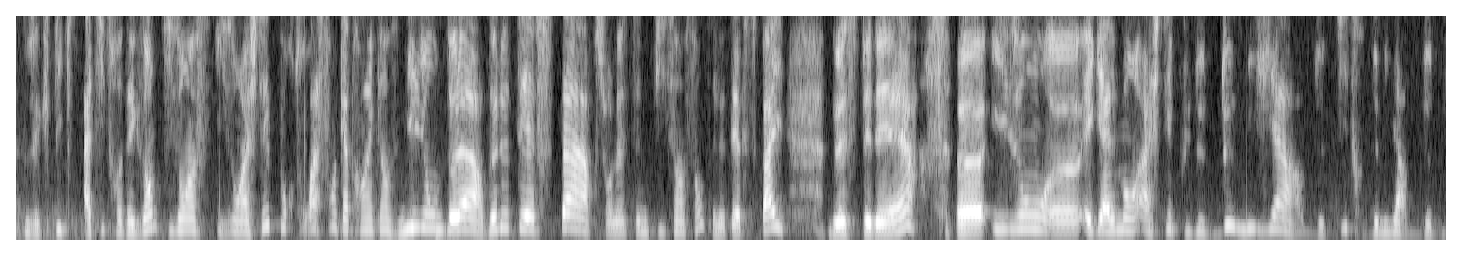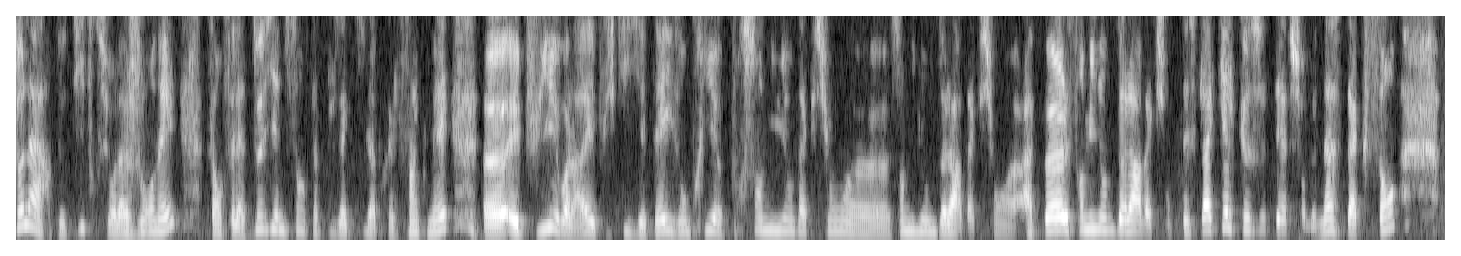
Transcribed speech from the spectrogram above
nous explique à titre d'exemple qu'ils ont ils ont acheté pour 395 millions de dollars de l'ETF Star sur le S&P 500, c'est l'ETF SPY de SPDR. Euh, ils ont euh, également acheté plus de 2 milliards de titres, 2 milliards de dollars de titres sur la journée. Ça en fait la deuxième séance la plus active après le 5 mai. Euh, et puis voilà, et puisqu'ils y étaient, ils ont pris pour 100 millions d'actions, 100 millions de dollars d'actions Apple, 100 millions de dollars d'actions Tesla, quelques ETF sur le Nasdaq 100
